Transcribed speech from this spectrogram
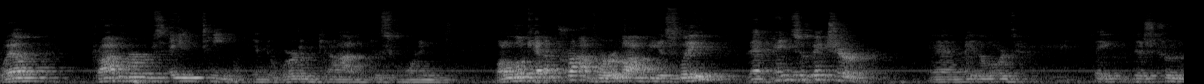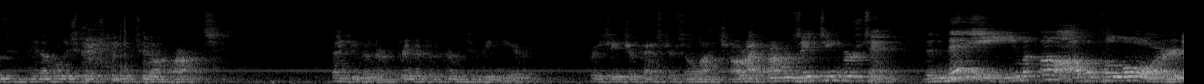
Well, Proverbs 18 in the Word of God this morning. I want to look at a proverb, obviously, that paints a picture. And may the Lord take this truth and may the Holy Spirit speak it to our hearts. Thank you, Brother Freeman, for the privilege of being here. Appreciate your pastor so much. All right, Proverbs 18, verse 10. The name of the Lord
